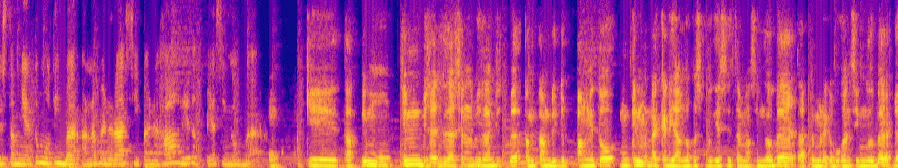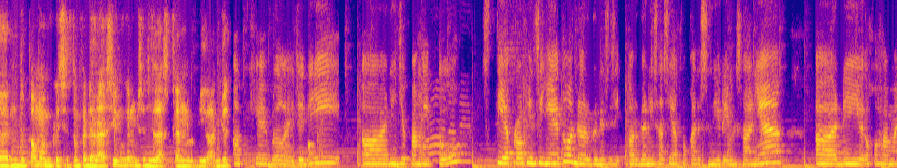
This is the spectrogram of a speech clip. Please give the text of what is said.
sistemnya itu multibar karena federasi padahal dia tetapnya single bar. Oke, tapi mungkin bisa jelasin lebih lanjut Mbak tentang di Jepang itu mungkin mereka dianggap sebagai sistem yang single bar tapi mereka bukan single bar dan Jepang memiliki sistem federasi mungkin bisa jelaskan lebih lanjut. Oke, boleh. Jadi uh, di Jepang itu setiap provinsinya itu ada organisasi organisasi advokat sendiri. Misalnya uh, di Yokohama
